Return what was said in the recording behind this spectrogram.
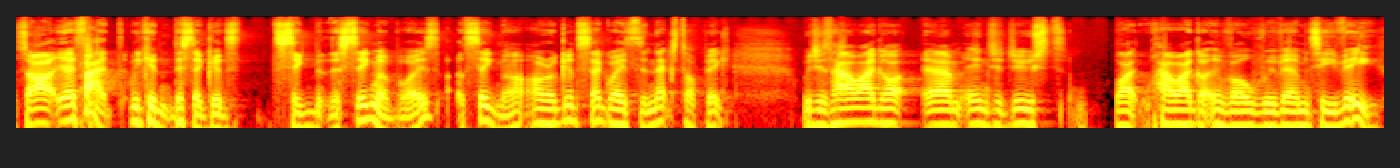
so in fact, we can. This is a good Sigma. The Sigma boys, Sigma, are a good segue to the next topic, which is how I got um, introduced, like how I got involved with MTV.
